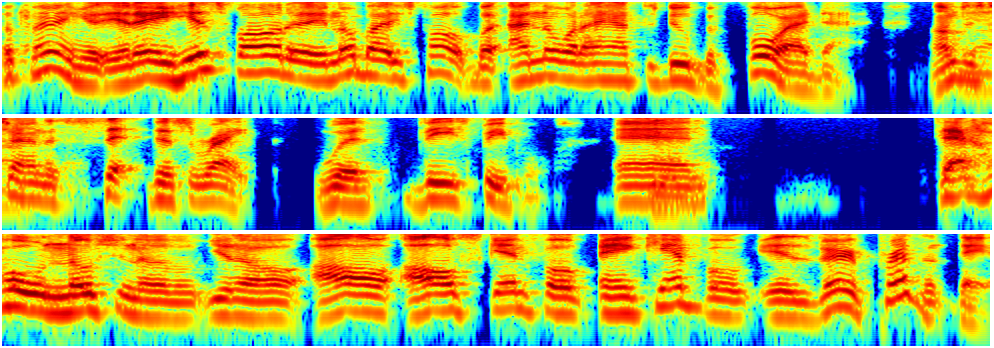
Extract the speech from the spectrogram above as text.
a thing. It, it ain't his fault, it ain't nobody's fault, but I know what I have to do before I die. I'm just yeah. trying to set this right with these people. And mm that whole notion of you know all all skin folk and kinfolk is very present there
